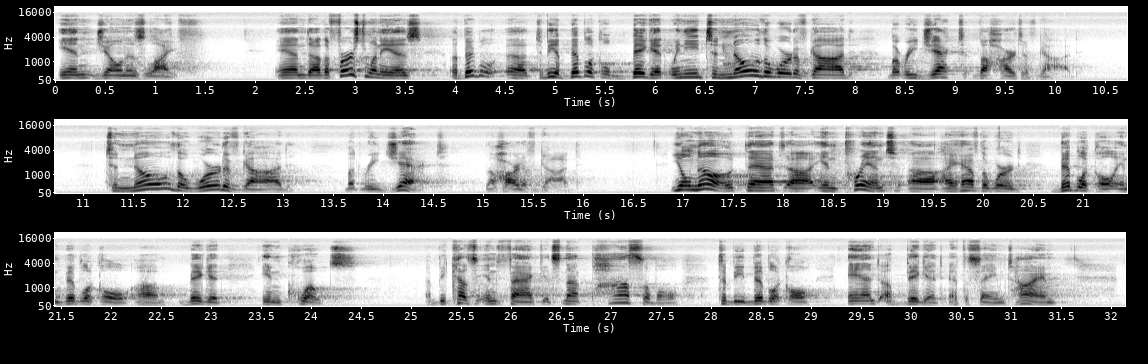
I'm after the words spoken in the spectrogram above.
in Jonah's life. And uh, the first one is uh, to be a biblical bigot, we need to know the Word of God, but reject the heart of God. To know the Word of God, but reject the heart of God. You'll note that uh, in print, uh, I have the word biblical and biblical uh, bigot in quotes because, in fact, it's not possible to be biblical and a bigot at the same time.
